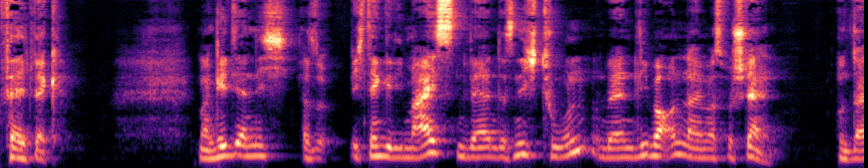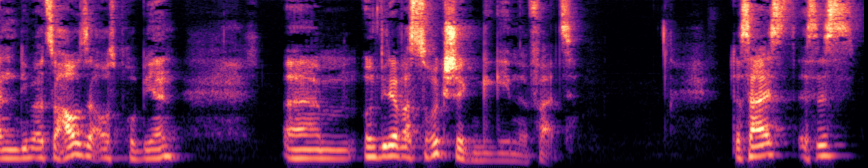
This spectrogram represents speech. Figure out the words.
fällt weg. Man geht ja nicht, also ich denke, die meisten werden das nicht tun und werden lieber online was bestellen und dann lieber zu Hause ausprobieren ähm, und wieder was zurückschicken gegebenenfalls. Das heißt, es ist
